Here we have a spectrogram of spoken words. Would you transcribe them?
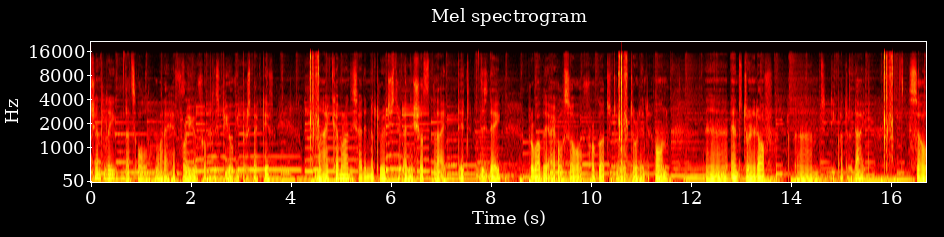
Unfortunately, that's all what I have for you from this POV perspective. My camera decided not to register any shots that I did this day. Probably I also forgot to turn it on uh, and turn it off, and the battery died. So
